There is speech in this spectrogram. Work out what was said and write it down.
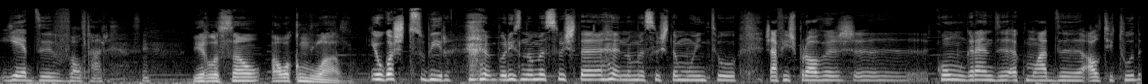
e é de voltar. Sim. Em relação ao acumulado, eu gosto de subir, por isso não me assusta, não me assusta muito. Já fiz provas uh, com um grande acumulado de altitude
